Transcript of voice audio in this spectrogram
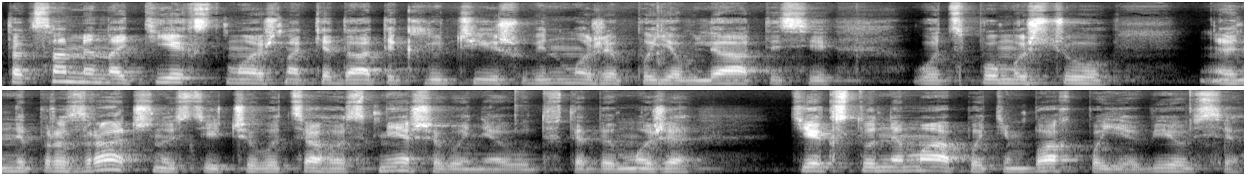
так само на текст можеш накидати ключі, що він може появлятися от з помощю е, непрозрачності чи оцього смішування. От в тебе може тексту нема, потім бах появився.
